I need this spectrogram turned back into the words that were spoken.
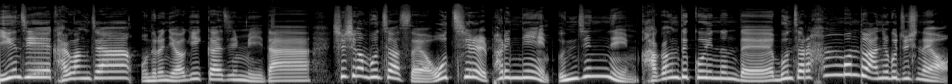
이은지의 가요광장 오늘은 여기까지입니다. 실시간 문자 왔어요. 5782님, 은진님, 가강 듣고 있는데 문자를 한 번도 안 읽어주시네요.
